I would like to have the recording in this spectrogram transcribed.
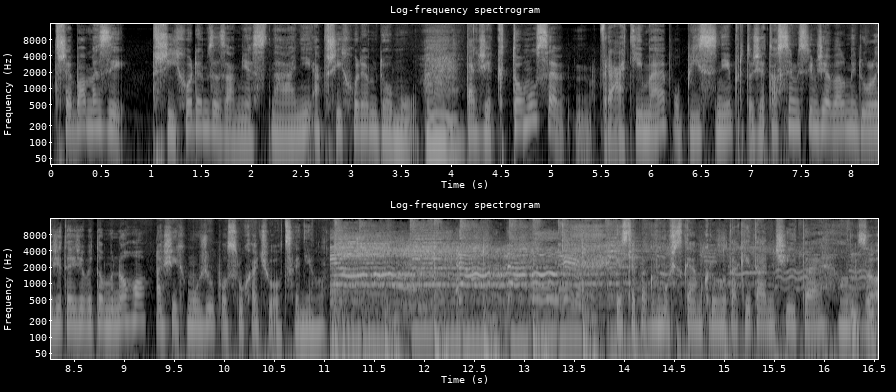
třeba mezi příchodem ze zaměstnání a příchodem domů. Hmm. Takže k tomu se vrátíme po písni, protože to si myslím, že je velmi důležité, že by to mnoho našich mužů posluchačů ocenilo. Jestli pak v mužském kruhu taky tančíte, Honzo,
